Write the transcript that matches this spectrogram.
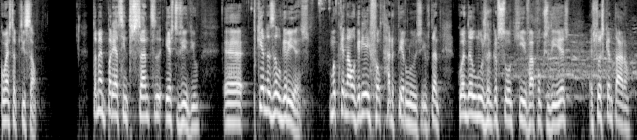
com esta petição. Também me parece interessante este vídeo. Uh, pequenas alegrias. Uma pequena alegria e voltar a ter luz. E, portanto, quando a luz regressou aqui há poucos dias, as pessoas cantaram.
